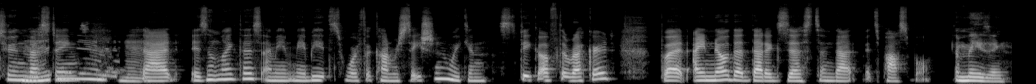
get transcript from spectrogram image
to investing mm. that isn't like this. I mean, maybe it's worth a conversation. We can speak off the record, but I know that that exists and that it's possible. Amazing.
